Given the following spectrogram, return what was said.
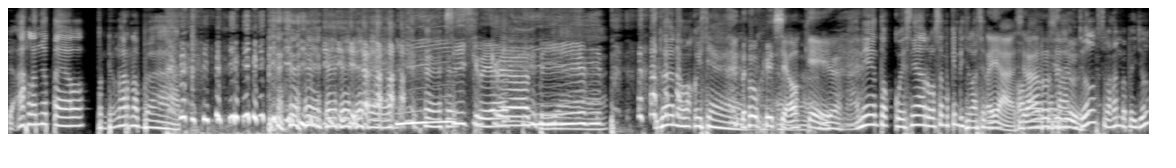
Da ahlan nyetel, pendengar nebat. Si kreatif. Itu nama kuisnya. Bagus ya, oke. Iya. Nah, ini untuk kuisnya rulesnya mungkin dijelasin. Oh, iya, silakan rulesnya, Bapak Jul. Ijul. Silakan Bapak Ijul.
